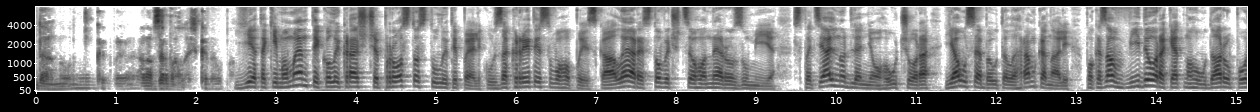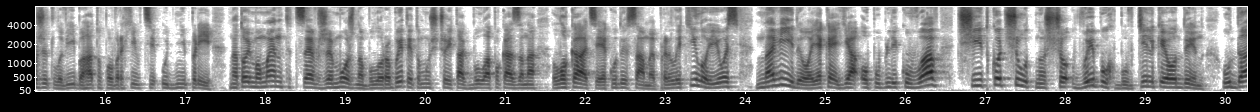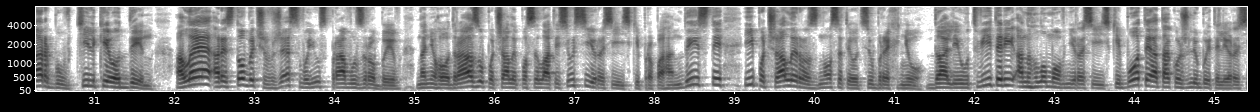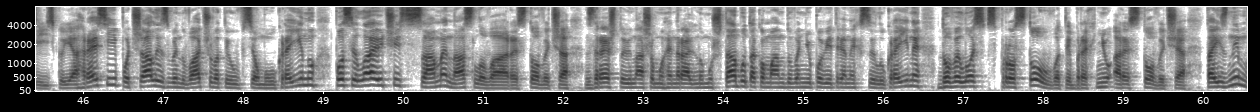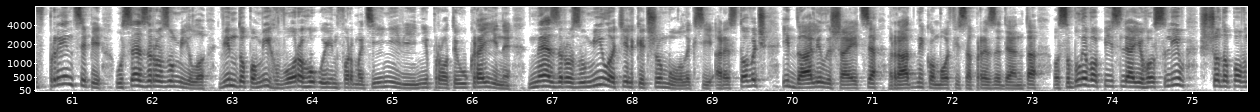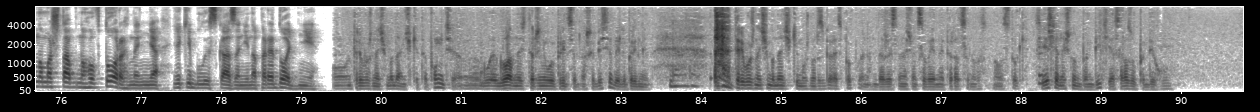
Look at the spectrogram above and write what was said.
Да, ну, как бы она взорвалась, когда упала. Є такі моменти, коли краще просто стулити пельку, закрити свого писка, але Арестович цього не розуміє. Спеціально для нього учора я у себе у телеграм-каналі показав відео ракетного удару по житловій багатоповерхівці у Дніпрі. На той момент це вже можна було робити, тому що і так була показана локація, куди саме прилетіло. І ось на відео, яке я опублікував, чітко чутно, що вибух був тільки один, удар був тільки один. Але Арестович вже свою справу зробив. На нього одразу почали посилатись усі російські пропагандисти і почали розносити оцю брехню. Далі у Твіттері англомовні російські боти, а також любителі російської агресії, почали звинувачувати у всьому Україну, посилаючись саме на слова Арестовича. Зрештою, нашому генеральному штабу та командуванню повітряних сил України довелось спростовувати брехню Арестовича. Та із ним, в принципі, усе зрозуміло. Він допоміг ворогу у інформаційній війні проти України. Не зрозуміло тільки чому Олексій Арестович і далі лишається радником офіса президента, особливо після його слів щодо повномасштабного вторгнення, які були сказані напередодні. Тревожные чемоданчики-то, помните? Гла- Главный стержневой принцип нашей беседы или предмет? Да, да. Тревожные чемоданчики можно разбирать спокойно, даже если начнется военная операция на, вос- на Востоке. Если начнут бомбить, я сразу побегу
